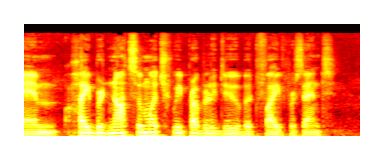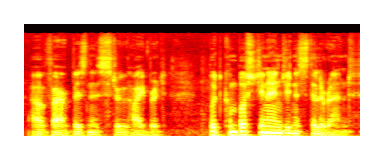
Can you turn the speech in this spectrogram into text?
Um, hybrid, not so much. We probably do about 5% of our business through hybrid. But combustion engine is still around.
